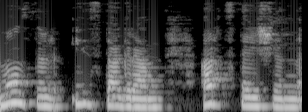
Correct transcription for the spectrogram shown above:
Monster, Instagram, ArtStation,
